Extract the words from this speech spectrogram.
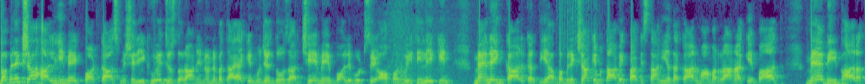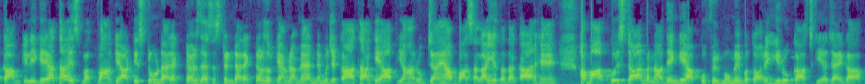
बब्रिक शाह हाल ही में एक पॉडकास्ट में शरीक हुए, जिस दौरान इन्होंने बताया कि मुझे 2006 में बॉलीवुड से ऑफ़र हुई थी, लेकिन मैंने इनकार कर दिया। बब्रिक शाह के मुताबिक, पाकिस्तानी अदाकार मामर राना के बाद मैं भी भारत काम के लिए गया था। इस वक्त वहाँ के आर्टिस्टों, डायरेक्टर्स, असिस्टेंट डायरेक्टर्स और कैमरामैन ने मुझे कहा था था कि आप यहाँ रुक जाएँ, आप बासलाहियत अदाकार हैं। हम आपको स्टार बना देंगे, आपको फ़िल्मों में बतौर हीरो कास्ट किया जाएगा।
